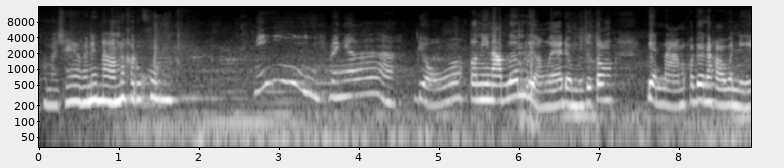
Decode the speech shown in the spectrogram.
เอามาแช่ไว้ในน้ำนะคะทุกคน นี่เป็นไงล่ะ เดี๋ยวตอนนี้น้ำเริ่มเหลืองแล้ว เดี๋ยวมันจะต้องเปลี่ยนน้ำเขาด้วยนะคะ วันนี้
